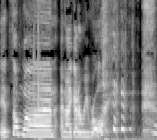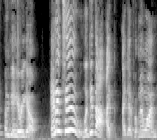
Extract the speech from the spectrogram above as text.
It's a one, and I got to re-roll. okay, here we go. And a two. Look at that. I, I got to put my one.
